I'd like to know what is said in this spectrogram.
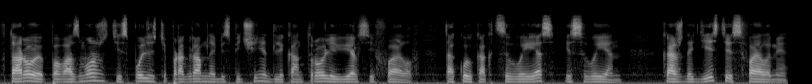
Второе. По возможности используйте программное обеспечение для контроля версий файлов, такое как CVS и SVN. Каждое действие с файлами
